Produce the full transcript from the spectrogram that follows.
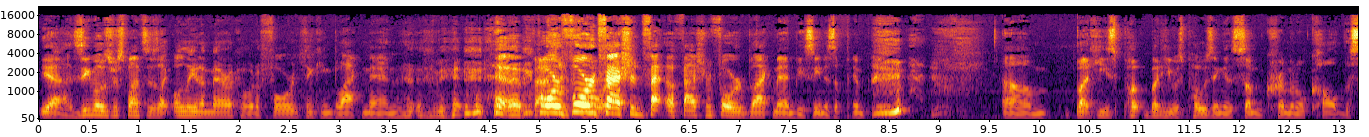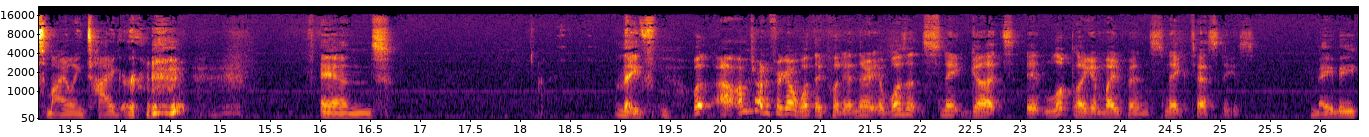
yeah, Zemo's response is like, only in America would a forward-thinking black man, forward, forward forward. fashion, fa- a fashion-forward black man be seen as a pimp. um, but he's po- but he was posing as some criminal called the Smiling Tiger, and they f- Well, I'm trying to figure out what they put in there. It wasn't snake guts. It looked like it might have been snake testes. Maybe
